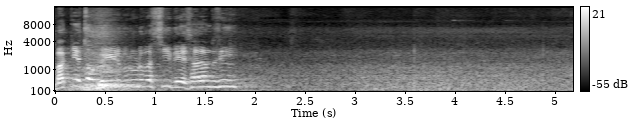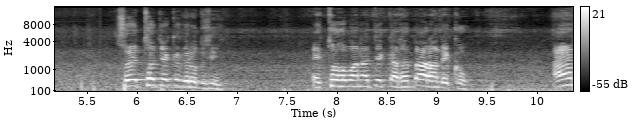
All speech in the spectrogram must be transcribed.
ਬਾਕੀ ਇੱਥੋਂ ਬਰੀਡ ਬਰੂਡ ਬੱਸੀ ਦੇ ਸਕਦੇ ਹੋ ਤੁਸੀਂ। ਸੋ ਇੱਥੋਂ ਚੈੱਕ ਕਰੋ ਤੁਸੀਂ। ਇੱਥੋਂ ਹਵਾਨਾ ਚੈੱਕ ਕਰ, ਧਾਰਾਂ ਦੇਖੋ। ਐਂ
